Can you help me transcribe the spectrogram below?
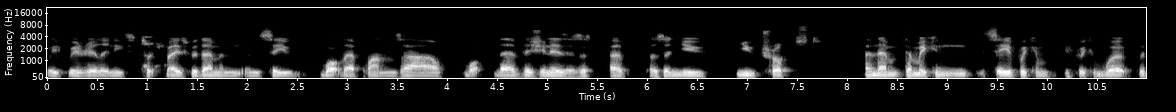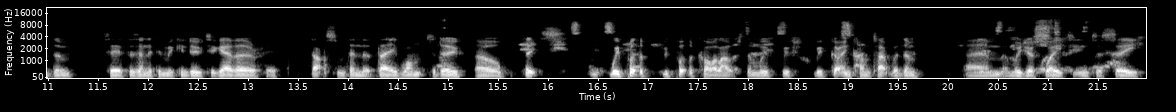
we, we really need to touch base with them and, and see what their plans are, what their vision is as a, a, as a new new trust, and then then we can see if we can if we can work with them, see if there's anything we can do together, if that's something that they want to do. So it's we put the we put the call out to them. We've we've we've got in contact with them, um, and we're just waiting to see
